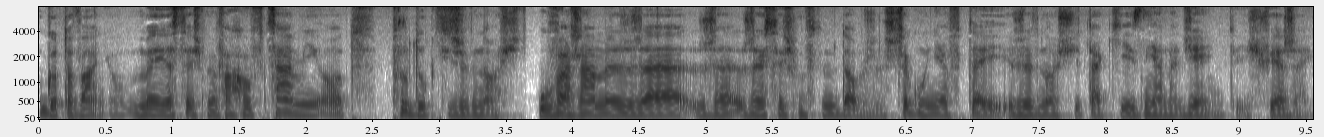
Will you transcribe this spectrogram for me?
gotowaniu. My jesteśmy fachowcami od produkcji żywności. Uważamy, że, że, że jesteśmy w tym dobrzy, szczególnie w tej żywności takiej z dnia na dzień, tej świeżej,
